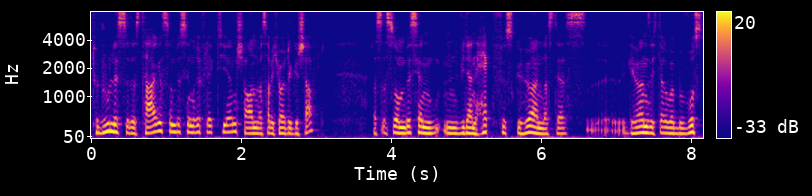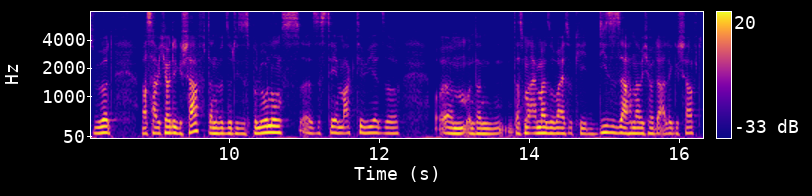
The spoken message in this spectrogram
To-Do-Liste des Tages so ein bisschen reflektieren, schauen, was habe ich heute geschafft. Das ist so ein bisschen wieder ein Hack fürs Gehirn, dass das äh, Gehirn sich darüber bewusst wird, was habe ich heute geschafft. Dann wird so dieses Belohnungssystem aktiviert, so ähm, und dann, dass man einmal so weiß, okay, diese Sachen habe ich heute alle geschafft.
